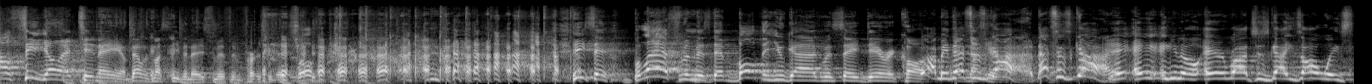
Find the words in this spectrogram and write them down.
I'll see y'all at 10 a.m. That was my Stephen A. Smith impersonation. he said, blasphemous that both of you guys would say Derek Carr. Well, I mean, that's his guy. That's his guy. Yeah. A, a, you know, Aaron Rodgers' guy, he's always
